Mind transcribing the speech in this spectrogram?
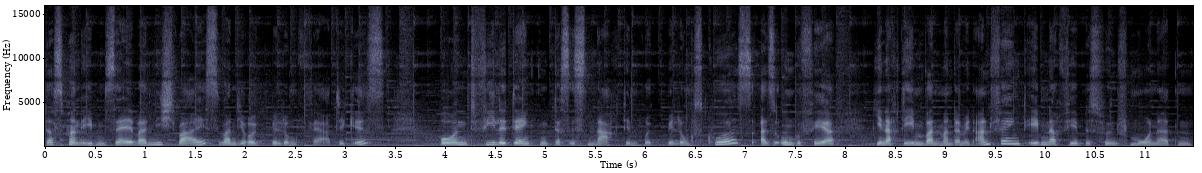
dass man eben selber nicht weiß, wann die Rückbildung fertig ist. Und viele denken, das ist nach dem Rückbildungskurs, also ungefähr, je nachdem, wann man damit anfängt, eben nach vier bis fünf Monaten.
